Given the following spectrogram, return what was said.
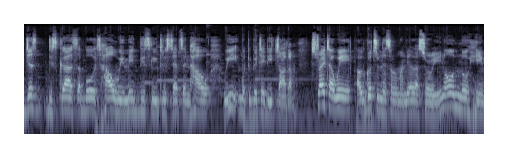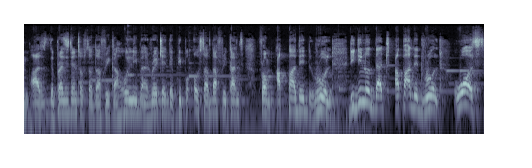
just discuss about how we made these little steps and how we motivated each other. Straight away, I'll go to Nelson Mandela story. You all know him as the president of South Africa who liberated the people of South Africans from apartheid rule. Did you know that apartheid rule was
